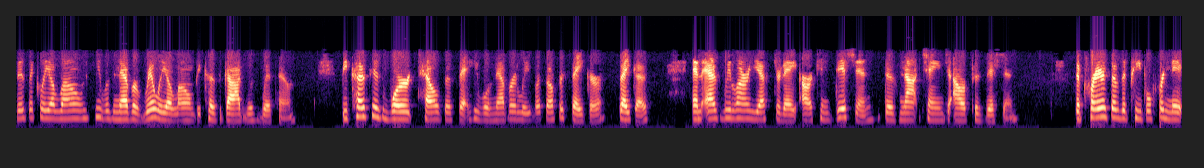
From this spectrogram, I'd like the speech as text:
physically alone, he was never really alone because God was with him. Because his word tells us that he will never leave us or forsake us, and as we learned yesterday, our condition does not change our position. The prayers of the people for Nick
